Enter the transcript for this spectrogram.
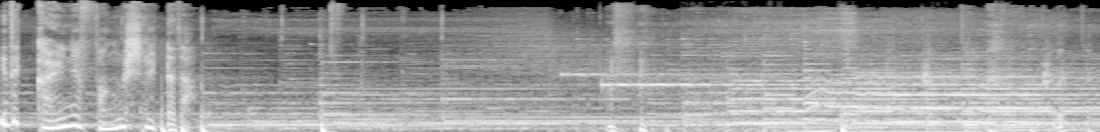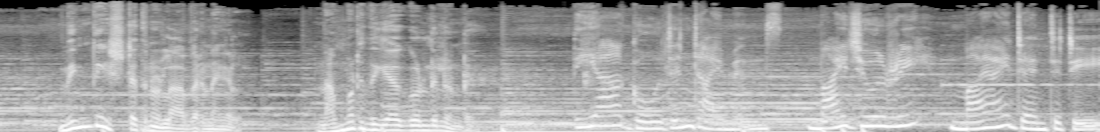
ഇത് കഴിഞ്ഞ ഫംഗ്ഷൻ ഇട്ടതാ. നിന്റെ ഇഷ്ടത്തിനുള്ള ആഭരണങ്ങൾ നമ്മുടെ ദിയാ ഗോൾഡിലുണ്ട്. Diya golden diamonds my jewelry, my identity.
